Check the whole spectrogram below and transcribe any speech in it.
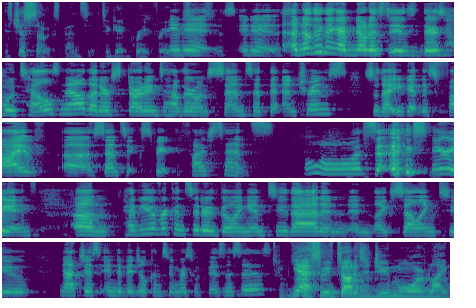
it's just so expensive to get great fragrances. It is. It is. Another thing I've noticed is there's hotels now that are starting to have their own scents at the entrance, so that you get this five uh, cents experience. Five cents. Oh, se- experience. Um, have you ever considered going into that and, and like selling to not just individual consumers but businesses? Yeah, so we've started to do more of like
